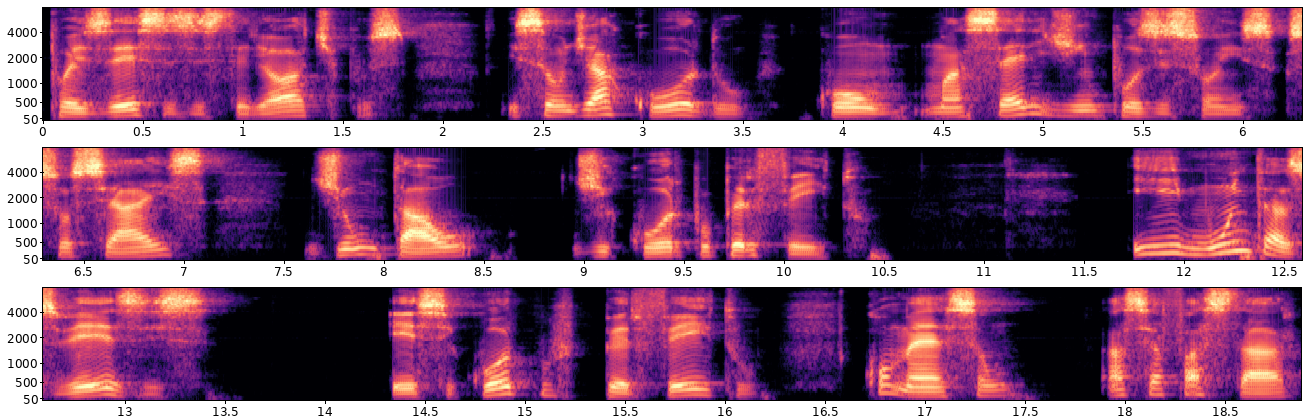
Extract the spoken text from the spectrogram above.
pois esses estereótipos estão de acordo com uma série de imposições sociais de um tal de corpo perfeito. E muitas vezes esse corpo perfeito começam a se afastar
